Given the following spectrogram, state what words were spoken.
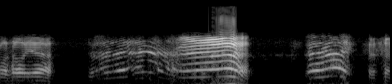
well, hell yeah.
